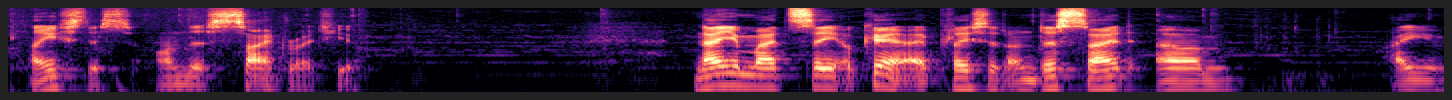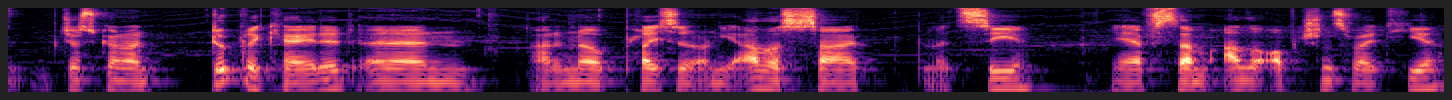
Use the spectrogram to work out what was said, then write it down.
place this on this side right here. Now you might say, okay, I place it on this side. Um, I'm just gonna duplicate it and then I don't know, place it on the other side. Let's see. You have some other options right here,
